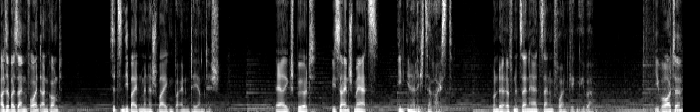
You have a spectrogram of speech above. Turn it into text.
Als er bei seinem Freund ankommt, sitzen die beiden Männer schweigend bei einem Tee am Tisch. Erik spürt, wie sein Schmerz ihn innerlich zerreißt und er öffnet sein Herz seinem Freund gegenüber. Die Worte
